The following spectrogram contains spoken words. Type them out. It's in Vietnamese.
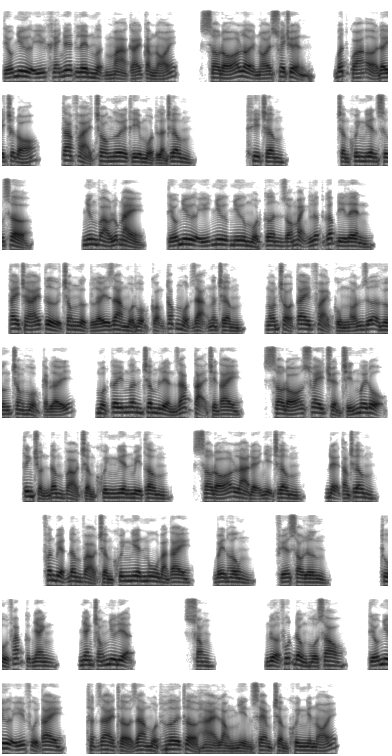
Tiếu như ý khẽ nết lên mượt mà cái cầm nói, sau đó lời nói xoay chuyển, bất quá ở đây trước đó, ta phải cho ngươi thi một lần châm. Thi châm. Trầm khuynh nghiên sướng sở. Nhưng vào lúc này, tiếu như ý như như một cơn gió mạnh lướt gấp đi lên, tay trái từ trong ngực lấy ra một hộp cọng tóc một dạng ngân châm, ngón trỏ tay phải cùng ngón giữa hướng trong hộp kẹp lấy, một cây ngân châm liền giáp tại trên tay, sau đó xoay chuyển 90 độ, tinh chuẩn đâm vào trầm khuynh nghiên mi tâm, sau đó là đệ nhị châm, đệ tam châm. Phân biệt đâm vào trầm khuynh nghiên mu bàn tay, bên hông, phía sau lưng. Thủ pháp cực nhanh, nhanh chóng như điện. Xong. Nửa phút đồng hồ sau, tiếu như ý phủi tay, thật dài thở ra một hơi thở hài lòng nhìn xem trầm khuynh nghiên nói.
